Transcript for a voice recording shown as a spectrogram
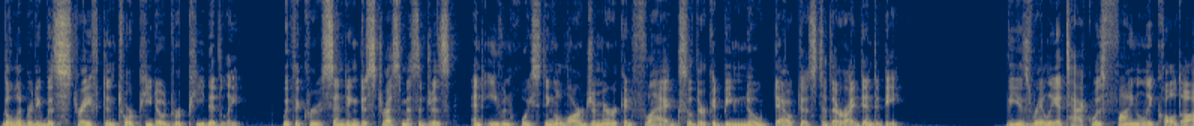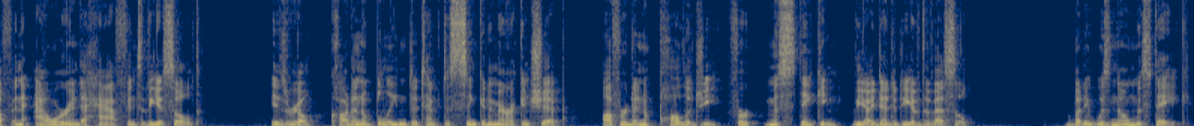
The Liberty was strafed and torpedoed repeatedly, with the crew sending distress messages and even hoisting a large American flag so there could be no doubt as to their identity. The Israeli attack was finally called off an hour and a half into the assault. Israel, caught in a blatant attempt to sink an American ship, offered an apology for mistaking the identity of the vessel. But it was no mistake.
